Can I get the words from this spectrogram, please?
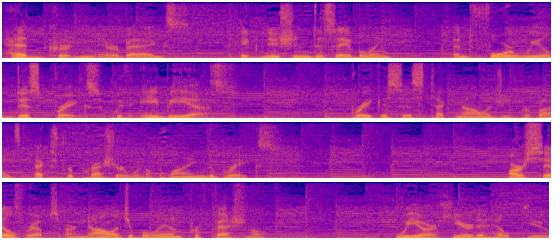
head curtain airbags, ignition disabling, and four-wheel disc brakes with ABS. Brake Assist technology provides extra pressure when applying the brakes. Our sales reps are knowledgeable and professional. We are here to help you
